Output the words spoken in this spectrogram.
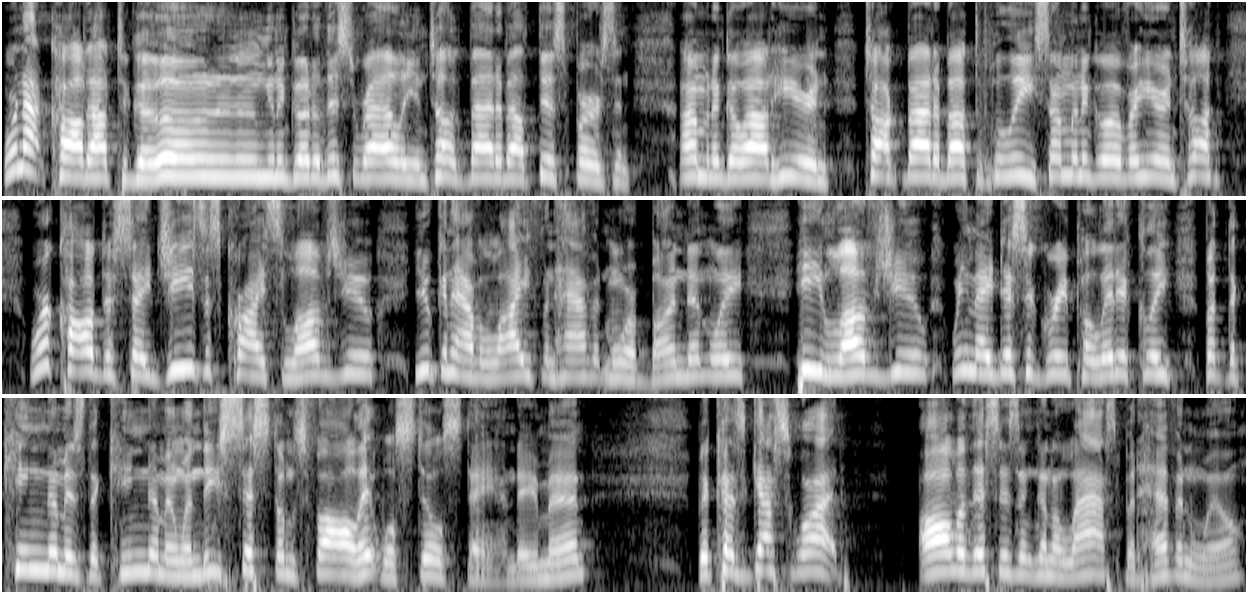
We're not called out to go, oh, I'm going to go to this rally and talk bad about this person. I'm going to go out here and talk bad about the police. I'm going to go over here and talk. We're called to say, Jesus Christ loves you. You can have life and have it more abundantly. He loves you. We may disagree politically, but the kingdom is the kingdom. And when these systems fall, it will still stand. Amen? Because guess what? All of this isn't going to last, but heaven will.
